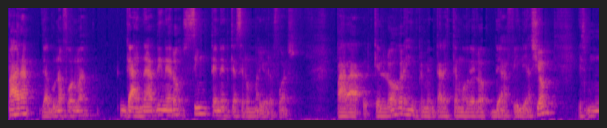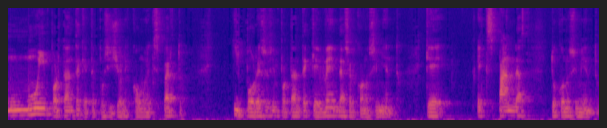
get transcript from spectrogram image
para de alguna forma ganar dinero sin tener que hacer un mayor esfuerzo. Para que logres implementar este modelo de afiliación, es muy, importante que te posiciones como experto. Y por eso es importante que vendas el conocimiento, que expandas tu conocimiento.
